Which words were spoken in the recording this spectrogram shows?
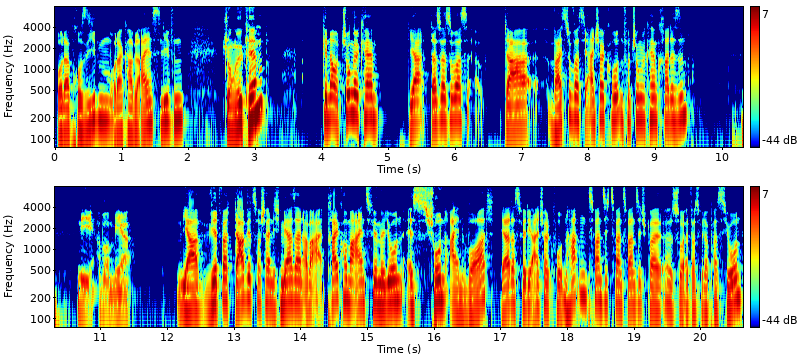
oder Pro7 oder Kabel 1 liefen. Dschungelcamp? Genau, Dschungelcamp. Ja, das wäre sowas. Da weißt du, was die Einschaltquoten von Dschungelcamp gerade sind? Nee, aber mehr ja, wird, da wird es wahrscheinlich mehr sein, aber 3,14 Millionen ist schon ein Wort, ja, dass wir die Einschaltquoten hatten 2022 bei äh, so etwas wie der Passion.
